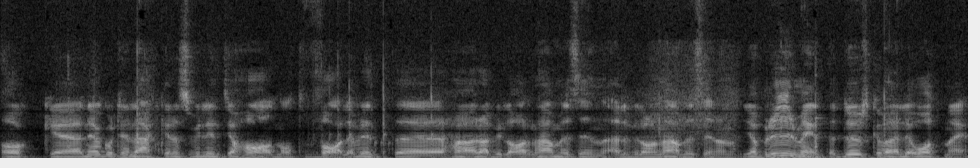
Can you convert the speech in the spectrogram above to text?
Och eh, när jag går till en läkare så vill inte jag ha något val. Jag vill inte eh, höra, vill du ha den här medicinen eller vill du ha den här medicinen? Jag bryr mig inte, du ska välja åt mig.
